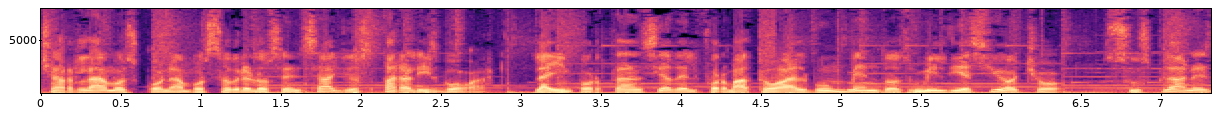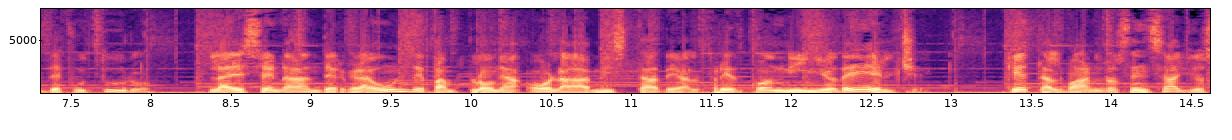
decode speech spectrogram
charlamos con ambos sobre los ensayos para Lisboa, la importancia del formato álbum en 2018, sus planes de futuro, la escena underground de Pamplona o la amistad de Alfred con Niño de Elche. ¿Qué tal van los ensayos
